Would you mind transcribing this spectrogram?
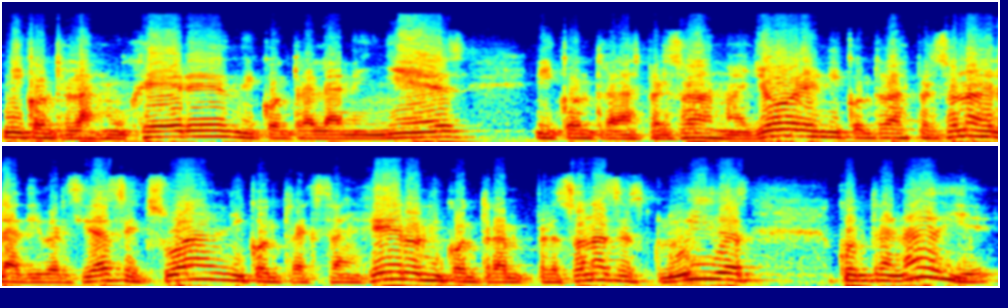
ni contra las mujeres, ni contra la niñez, ni contra las personas mayores, ni contra las personas de la diversidad sexual, ni contra extranjeros, ni contra personas excluidas, contra nadie.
